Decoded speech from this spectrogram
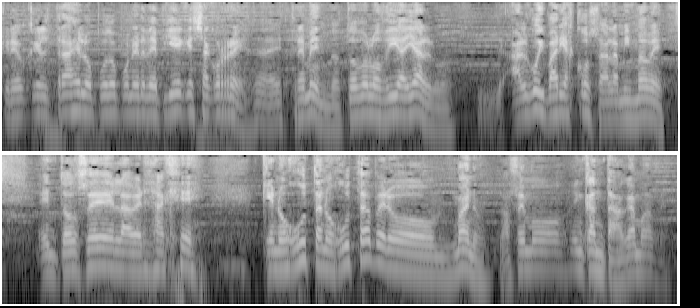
creo que el traje lo puedo poner de pie que se correr. Es tremendo, todos los días hay algo, algo y varias cosas a la misma vez. Entonces, la verdad que, que nos gusta, nos gusta, pero bueno, lo hacemos encantado, ¿qué vamos a hacer?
